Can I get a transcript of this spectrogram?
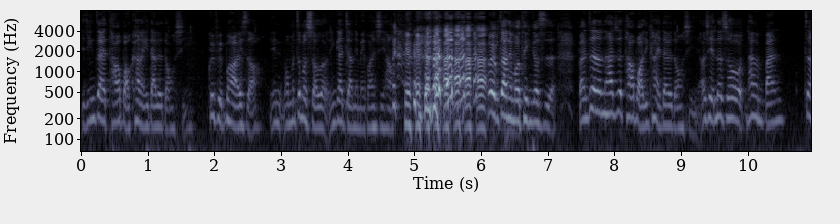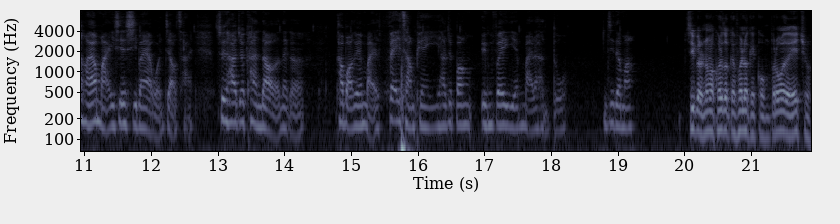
已经在淘宝看了一大堆东西。Griffy 不好意思哦，因我们这么熟了，应该讲你没关系哈。我也不知道你有没有听，就是反正呢，他就在淘宝已经看了一大堆东西，而且那时候他们班正好要买一些西班牙文教材，所以他就看到了那个淘宝那边买的非常便宜，他就帮云飞也买了很多，你记得吗？Sí, pero no me acuerdo qué fue lo que compró, de hecho.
